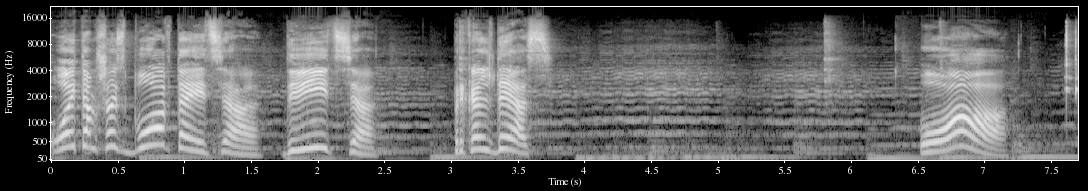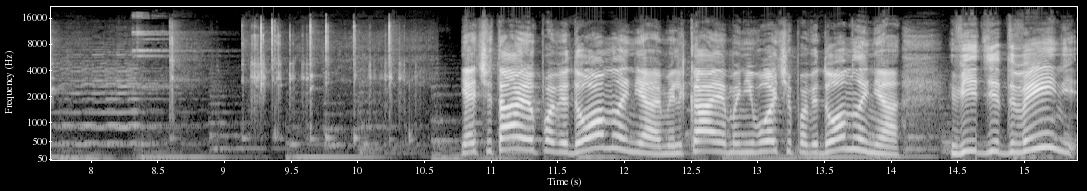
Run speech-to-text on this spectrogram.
Ой, там щось бовтається. Дивіться. Прикольдес. О! Я читаю повідомлення, мількає мені в очі повідомлення. Відідвинь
